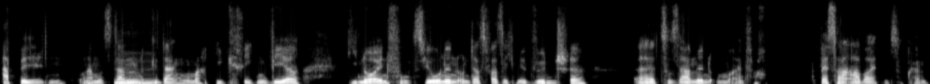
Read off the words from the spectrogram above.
abbilden? Und haben uns dann mhm. Gedanken gemacht, wie kriegen wir die neuen Funktionen und das, was ich mir wünsche, äh, zusammen, um einfach besser arbeiten zu können.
